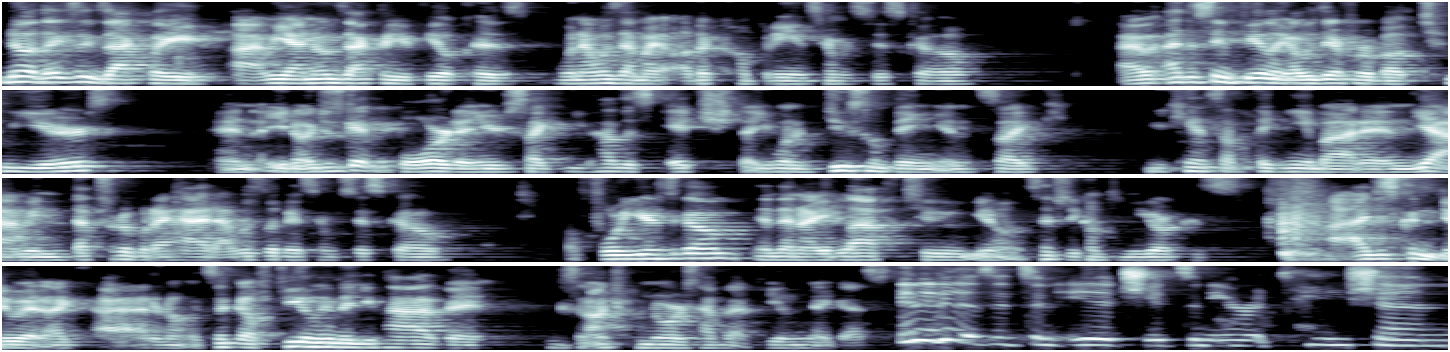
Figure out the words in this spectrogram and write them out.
no, that's exactly. I mean, I know exactly how you feel because when I was at my other company in San Francisco, I had the same feeling. I was there for about two years, and you know, you just get bored, and you're just like you have this itch that you want to do something, and it's like you can't stop thinking about it. And yeah, I mean, that's sort of what I had. I was living in San Francisco four years ago, and then I left to you know essentially come to New York because I just couldn't do it. Like I I don't know, it's like a feeling that you have, and because entrepreneurs have that feeling, I guess. And it is, it's an itch, it's an irritation,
